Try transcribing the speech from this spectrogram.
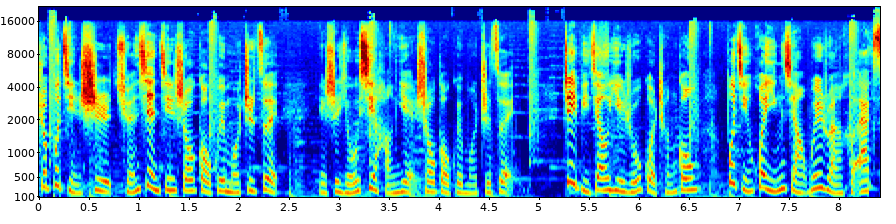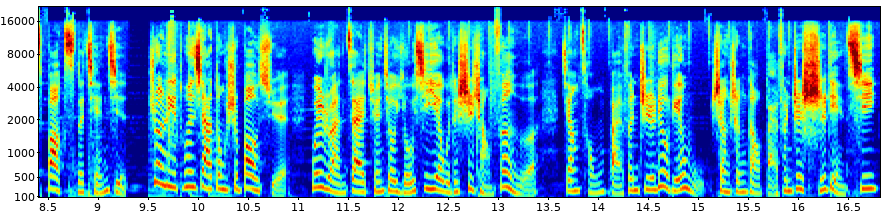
这不仅是全现金收购规模之最，也是游戏行业收购规模之最。这笔交易如果成功，不仅会影响微软和 Xbox 的前景，顺利吞下动视暴雪，微软在全球游戏业务的市场份额将从百分之六点五上升到百分之十点七，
